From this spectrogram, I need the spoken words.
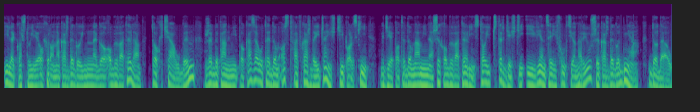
ile kosztuje ochrona każdego innego obywatela, to chciałbym, żeby pan mi pokazał te domostwa w każdej części Polski, gdzie pod domami naszych obywateli stoi 40 i więcej funkcjonariuszy każdego dnia, dodał.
